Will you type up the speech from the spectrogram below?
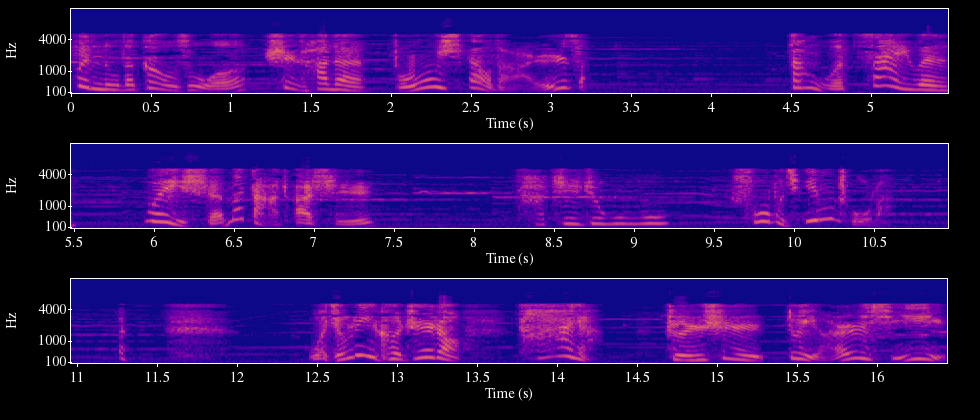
愤怒的告诉我是他那不孝的儿子。当我再问为什么打他时，他支支吾吾说不清楚了，我就立刻知道他呀准是对儿媳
